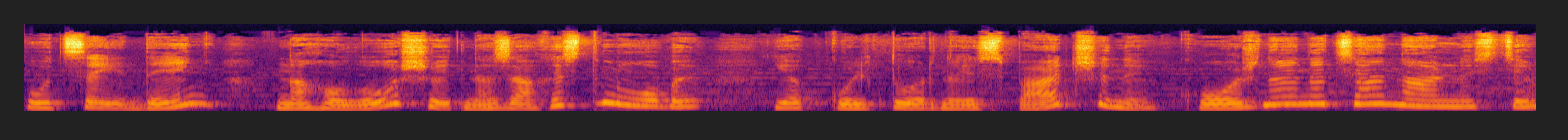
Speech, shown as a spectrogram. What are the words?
У цей день наголошують на захист мови як культурної спадщини кожної національності.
